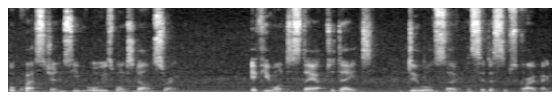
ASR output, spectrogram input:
or questions you've always wanted answering. If you want to stay up to date, do also consider subscribing.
